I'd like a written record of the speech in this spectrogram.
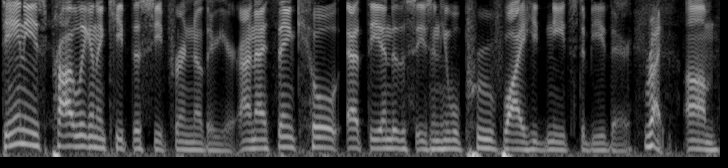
Danny's probably going to keep this seat for another year, and I think he'll at the end of the season he will prove why he needs to be there. Right. Um,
